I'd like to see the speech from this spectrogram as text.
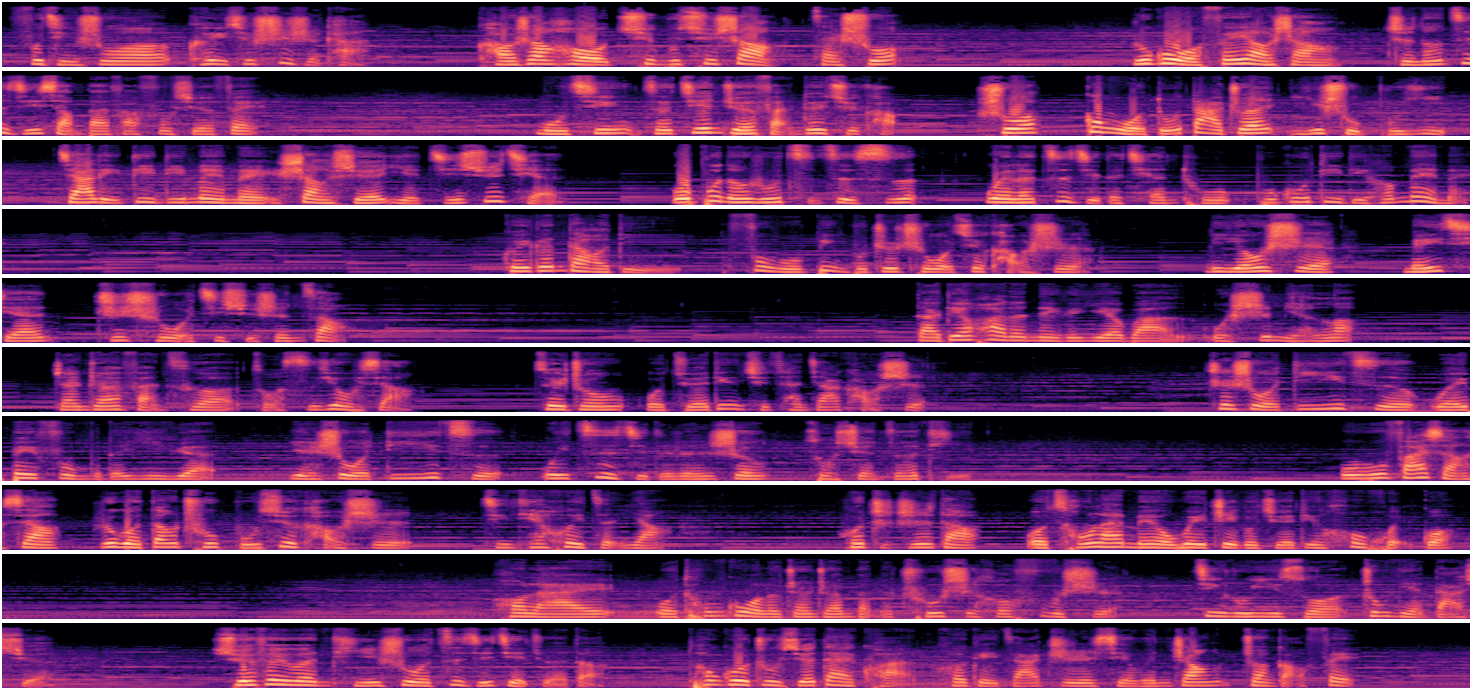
父亲说可以去试试看，考上后去不去上再说。如果我非要上，只能自己想办法付学费。母亲则坚决反对去考，说供我读大专已属不易。家里弟弟妹妹上学也急需钱，我不能如此自私，为了自己的前途不顾弟弟和妹妹。归根到底，父母并不支持我去考试，理由是没钱支持我继续深造。打电话的那个夜晚，我失眠了，辗转反侧，左思右想，最终我决定去参加考试。这是我第一次违背父母的意愿，也是我第一次为自己的人生做选择题。我无法想象，如果当初不去考试，今天会怎样。我只知道，我从来没有为这个决定后悔过。后来，我通过了专转本的初试和复试，进入一所重点大学。学费问题是我自己解决的。通过助学贷款和给杂志写文章赚稿费，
